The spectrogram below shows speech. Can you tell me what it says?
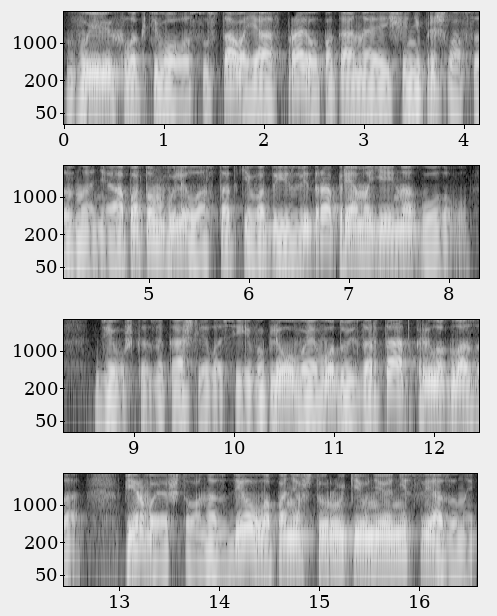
Вывих локтевого сустава я вправил, пока она еще не пришла в сознание, а потом вылил остатки воды из ведра прямо ей на голову – Девушка закашлялась и, выплевывая воду изо рта, открыла глаза. Первое, что она сделала, поняв, что руки у нее не связаны,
